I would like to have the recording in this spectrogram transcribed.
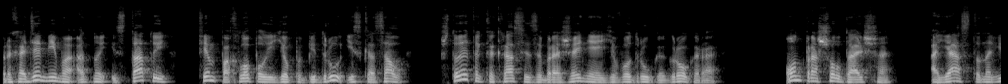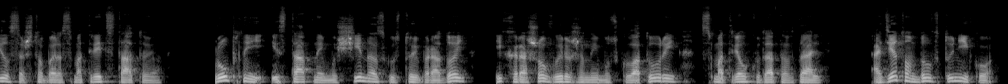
Проходя мимо одной из статуй, Фем похлопал ее по бедру и сказал, что это как раз изображение его друга Грогора. Он прошел дальше, а я остановился, чтобы рассмотреть статую. Крупный и статный мужчина с густой бородой и хорошо выраженной мускулатурой смотрел куда-то вдаль. Одет он был в тунику,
